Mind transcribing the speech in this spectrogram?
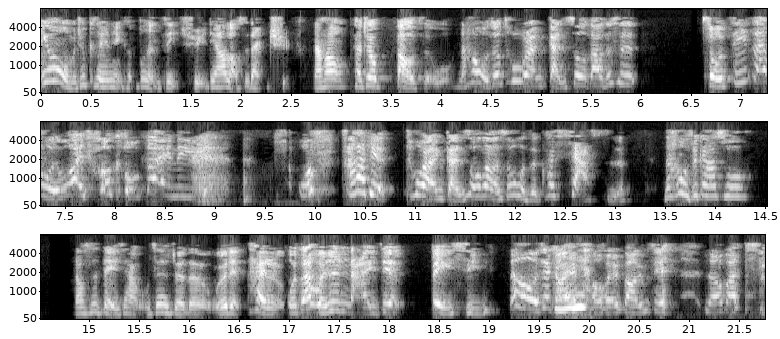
因为我们去 clinic 不能自己去，一定要老师带你去。然后他就抱着我，然后我就突然感受到，就是手机在我的外套口袋里。我差点突然感受到的时候，我真快吓死了。然后我就跟他说：“老师，等一下，我真的觉得我有点太冷，我再回去拿一件背心。”然后我就赶快跑回房间，然后把手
